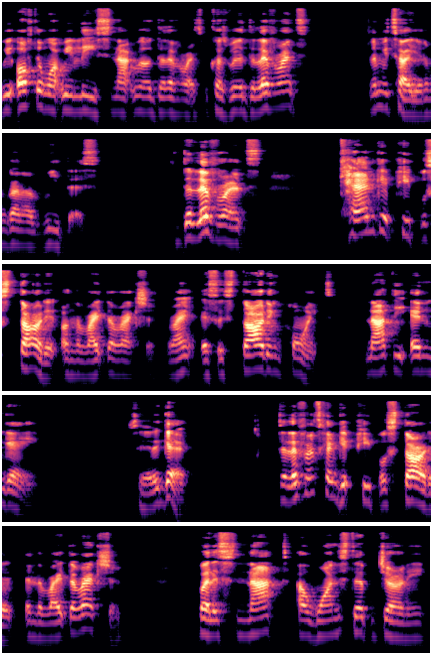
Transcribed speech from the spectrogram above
We often want release, not real deliverance, because real deliverance, let me tell you, I'm going to read this. Deliverance can get people started on the right direction, right? It's a starting point, not the end game. Say it again. Deliverance can get people started in the right direction, but it's not a one step journey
